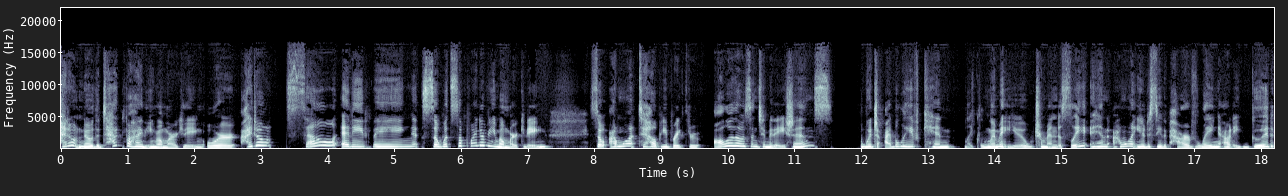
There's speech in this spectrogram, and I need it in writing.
I don't know the tech behind email marketing, or I don't sell anything. So, what's the point of email marketing? So, I want to help you break through all of those intimidations which I believe can like limit you tremendously. And I want you to see the power of laying out a good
